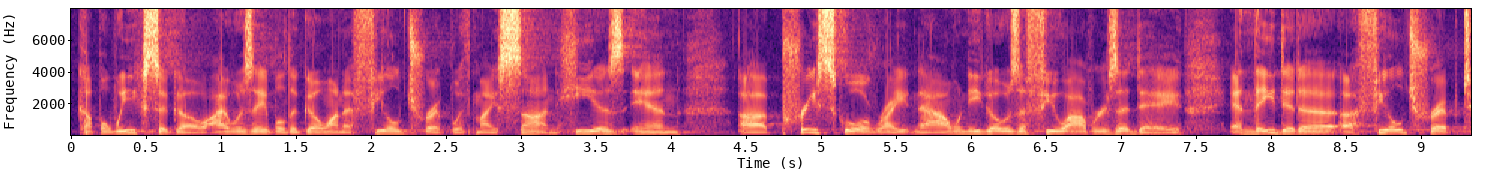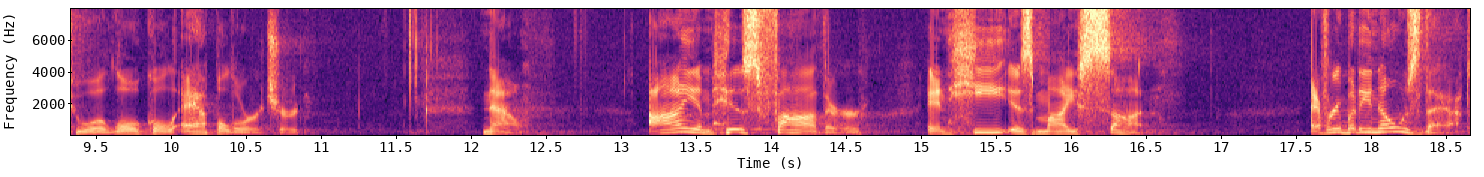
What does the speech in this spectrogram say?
A couple weeks ago, I was able to go on a field trip with my son. He is in uh, preschool right now, and he goes a few hours a day, and they did a, a field trip to a local apple orchard. Now, I am his father, and he is my son. Everybody knows that.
